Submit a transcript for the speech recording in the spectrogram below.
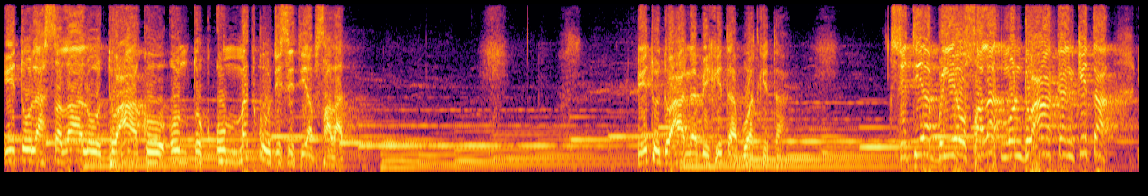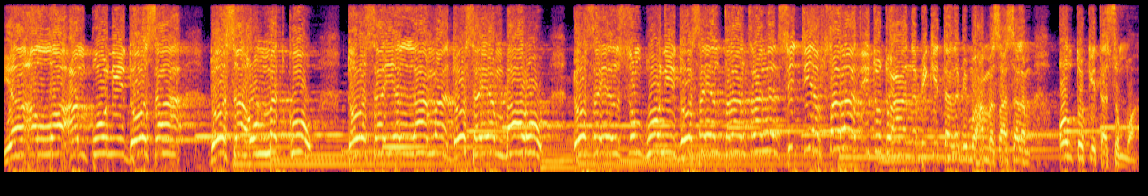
itulah selalu doaku untuk umatku di setiap salat. Itu doa Nabi kita buat kita. Setiap beliau salat mendoakan kita, Ya Allah ampuni dosa dosa umatku dosa yang lama dosa yang baru dosa yang sembunyi dosa yang terang-terangan setiap salat itu doa Nabi kita Nabi Muhammad SAW untuk kita semua.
